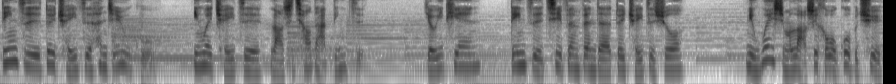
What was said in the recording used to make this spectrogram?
钉子对锤子恨之入骨，因为锤子老是敲打钉子。有一天，钉子气愤愤地对锤子说：“你为什么老是和我过不去，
